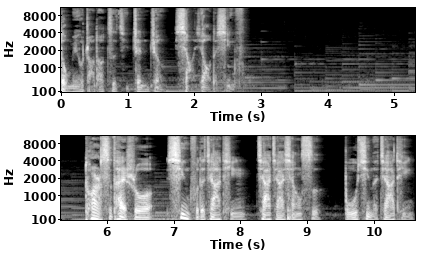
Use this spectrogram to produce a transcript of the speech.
都没有找到自己真正想要的幸福。托尔斯泰说：“幸福的家庭家家相似，不幸的家庭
